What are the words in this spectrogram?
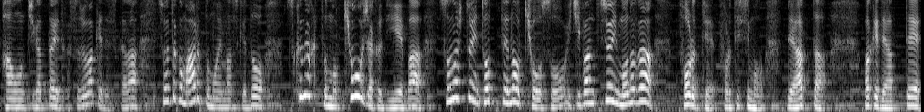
半音違ったりとかするわけですからそういうとこもあると思いますけど少なくとも強弱で言えばその人にとっての競争一番強いものがフォルテフォルティシモであったわけであって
